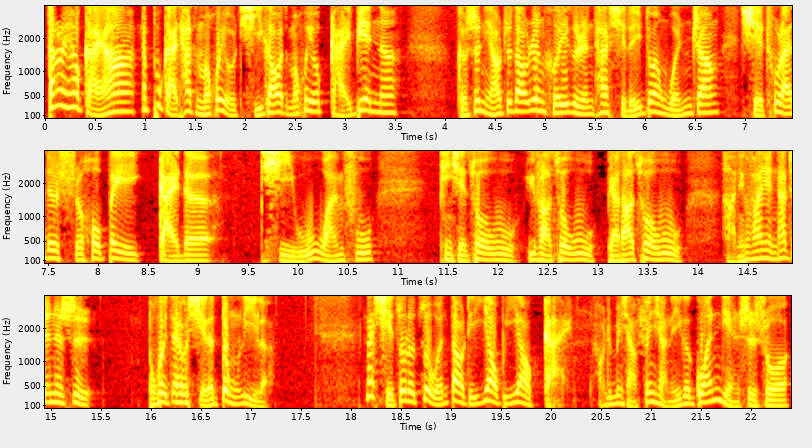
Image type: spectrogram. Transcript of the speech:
当然要改啊，那不改他怎么会有提高，怎么会有改变呢？可是你要知道，任何一个人他写了一段文章，写出来的时候被改的体无完肤。拼写错误、语法错误、表达错误，啊，你会发现他真的是不会再有写的动力了。那写作的作文到底要不要改？我这边想分享的一个观点是说，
